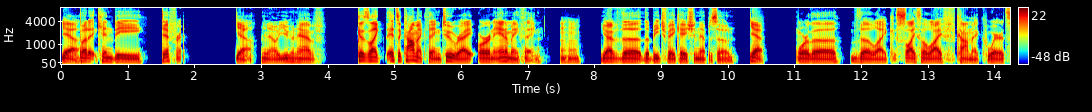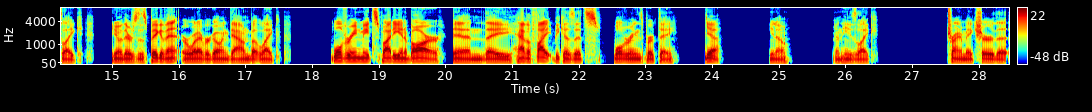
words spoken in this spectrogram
yeah but it can be different. yeah You know, you can have because like it's a comic thing too, right? Or an anime thing. hmm You have the the beach vacation episode. Yeah. Or the the like slice of life comic where it's like, you know, there's this big event or whatever going down, but like Wolverine meets Spidey in a bar and they have a fight because it's Wolverine's birthday, yeah. You know? And he's like trying to make sure that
